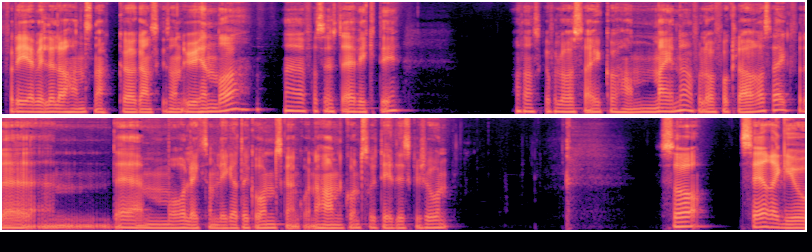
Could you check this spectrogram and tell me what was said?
Fordi jeg ville la han snakke ganske sånn uhindra, for jeg syns det er viktig. At han skal få lov å si hva han mener, og få lov å forklare seg, for det, det må liksom ligge til grunn skal han kunne ha en konstruktiv diskusjon. Så ser jeg jo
